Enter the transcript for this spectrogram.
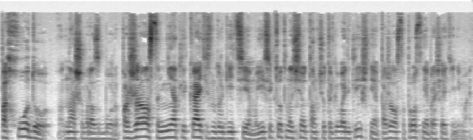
по ходу нашего разбора. Пожалуйста, не отвлекайтесь на другие темы. Если кто-то начнет там что-то говорить лишнее, пожалуйста, просто не обращайте внимания.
